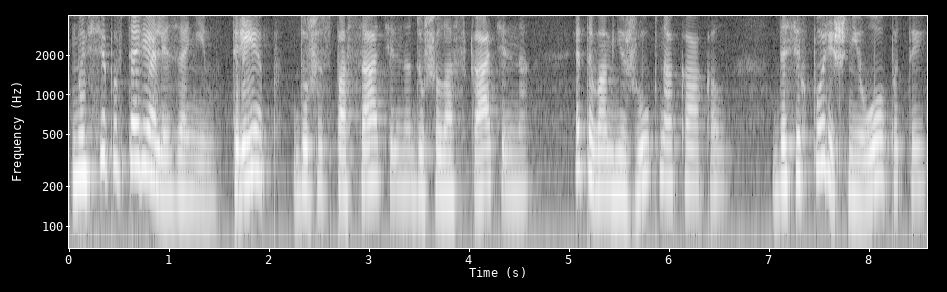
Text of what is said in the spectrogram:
Мы все повторяли за ним «треп», «душеспасательно», «душеласкательно». Это вам не жук накакал. Досихпоришние опыты.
